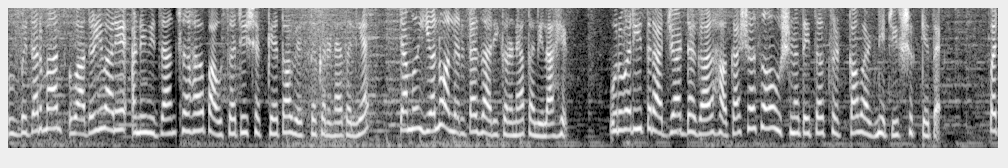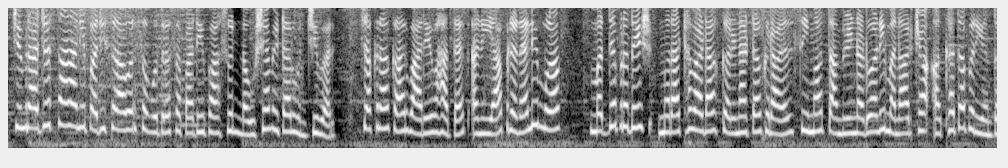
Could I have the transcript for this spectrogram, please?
विदर्भात वादळी वारे आणि विजांसह पावसाची शक्यता व्यक्त करण्यात आली आहे. त्यामुळे येलो अलर्ट जारी करण्यात आलेला आहे. उर्वरित राज्यात ढगाळ आकाशासह उष्णतेचा चटका वाढण्याची शक्यता आहे. पश्चिम राजस्थान आणि परिसरावर समुद्र सपाटीपासून नऊशे मीटर उंचीवर चक्राकार वारे वाहत आहेत आणि या प्रणालीमुळं मध्य प्रदेश मराठवाडा कर्नाटक रायलसीमा तामिळनाडू आणि मनारच्या आखातापर्यंत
